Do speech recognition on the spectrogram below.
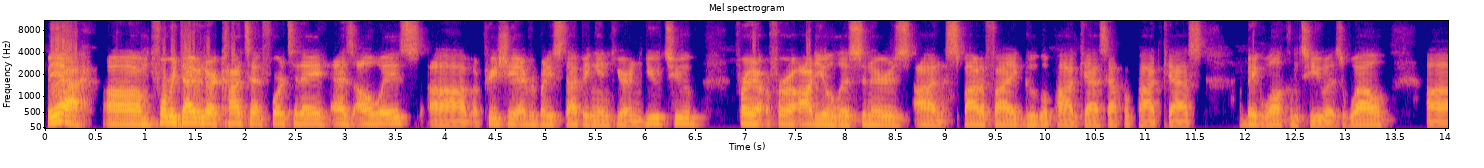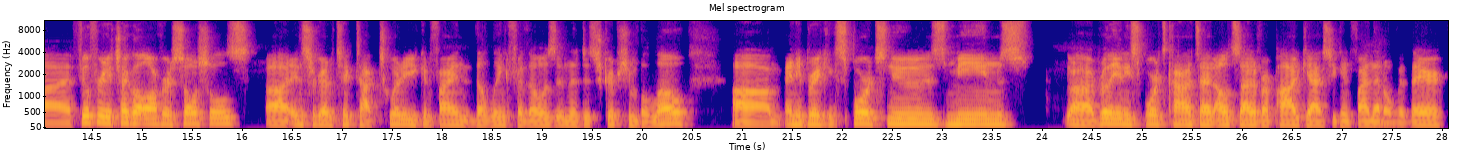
but yeah, um, before we dive into our content for today, as always, um, appreciate everybody stepping in here on YouTube for for our audio listeners on Spotify, Google Podcasts, Apple Podcasts. A big welcome to you as well. Uh, feel free to check out all of our socials uh, Instagram, TikTok, Twitter. You can find the link for those in the description below. Um, any breaking sports news, memes, uh, really any sports content outside of our podcast, you can find that over there.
